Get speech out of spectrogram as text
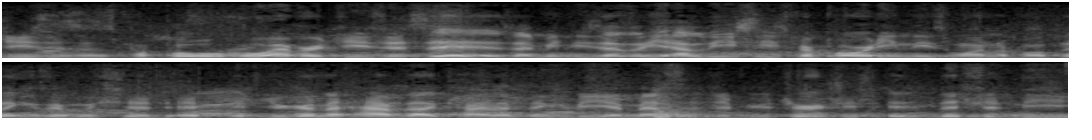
Jesus is whoever Jesus is. I mean, he's at least he's purporting these wonderful things, and we should, if, if you're going to have that kind of thing be a message of your church, it, there should be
